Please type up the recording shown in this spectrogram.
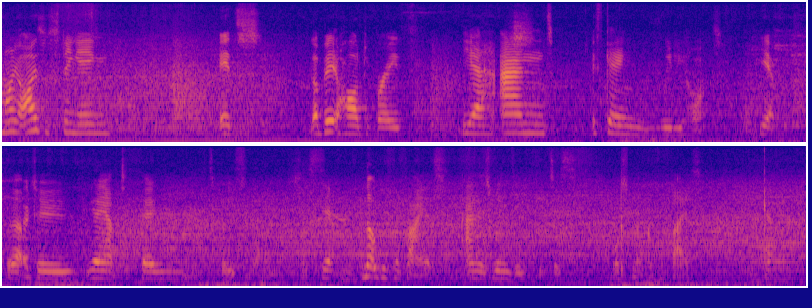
my eyes are stinging. It's a bit hard to breathe. Yeah, and it's getting really hot. Yep. We're up to getting up to 30 degrees. So Yeah. not good for fires, and it's windy, which is also not good for fires.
